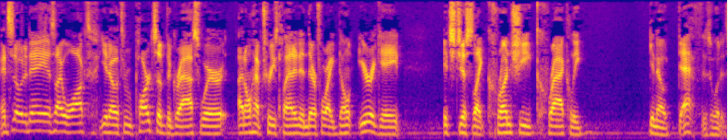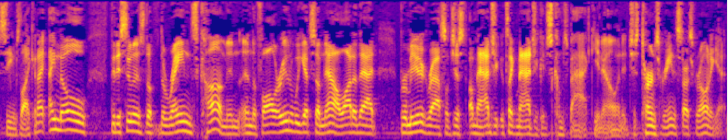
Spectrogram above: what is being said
And so today, as I walked, you know, through parts of the grass where I don't have trees planted and therefore I don't irrigate, it's just like crunchy, crackly, you know, death is what it seems like. And I, I know that as soon as the, the rains come in, in the fall, or even we get some now, a lot of that Bermuda grass will just a magic. It's like magic. It just comes back, you know, and it just turns green and starts growing again.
